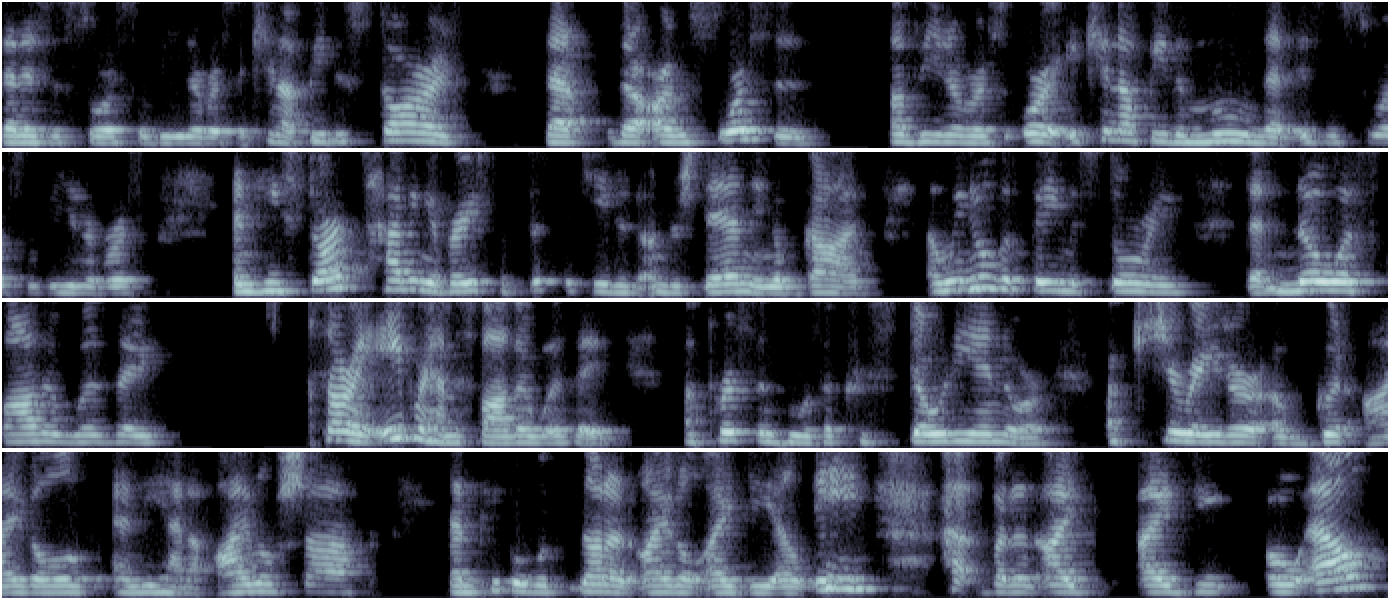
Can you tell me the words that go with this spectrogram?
that is the source of the universe. It cannot be the stars that, that are the sources of the universe, or it cannot be the moon that is the source of the universe. And he starts having a very sophisticated understanding of God. And we know the famous story that Noah's father was a, sorry, Abraham's father was a, a person who was a custodian or a curator of good idols, and he had an idol shop. And people would not an idol I D L E, but an I D O L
